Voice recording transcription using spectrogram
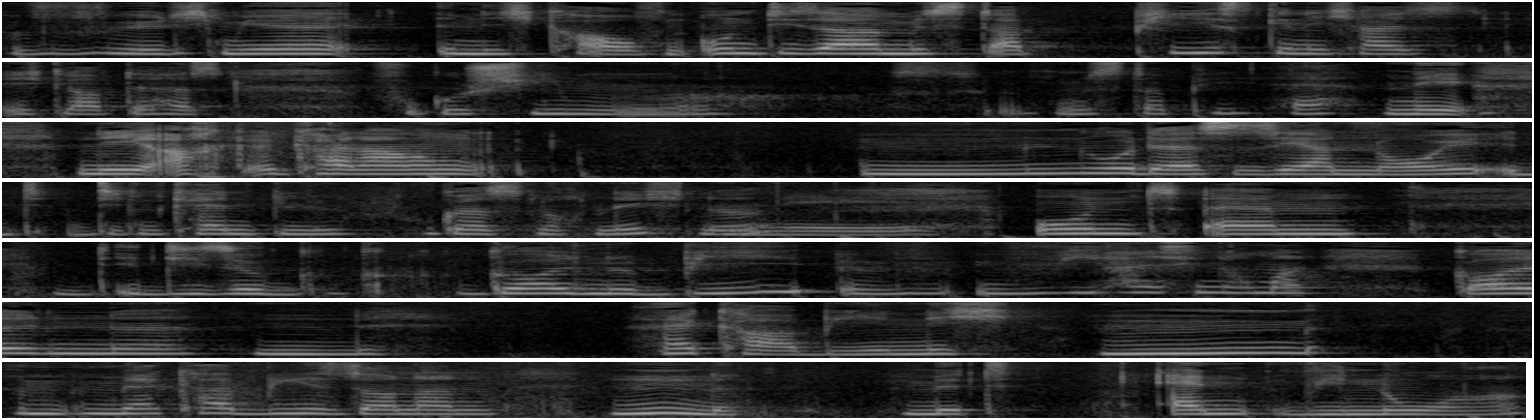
Würde ich mir nicht kaufen. Und dieser Mr. P-Skin, ich heißt, ich glaube, der heißt Fukushima. Mr. P? Hä? Nee, nee, ach, keine Ahnung. Nur der ist sehr neu. Den kennt Lukas noch nicht, ne? Nee. Und ähm, diese goldene Bee, wie heißt sie nochmal? Goldene Hackerbee, nicht Meckerbee, sondern N mit N wie Noah.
